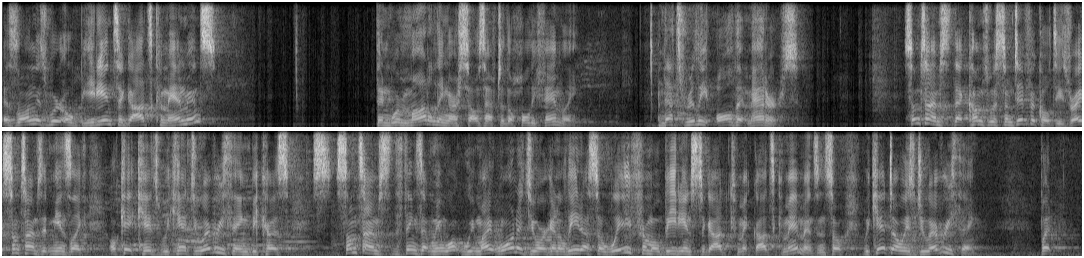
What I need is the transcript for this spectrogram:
as long as we're obedient to God's commandments, then we're modeling ourselves after the Holy Family. And that's really all that matters. Sometimes that comes with some difficulties, right? Sometimes it means like, okay, kids, we can't do everything because sometimes the things that we, we might want to do are going to lead us away from obedience to God, God's commandments. And so we can't always do everything. But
